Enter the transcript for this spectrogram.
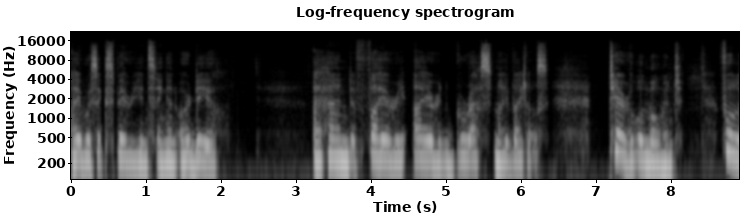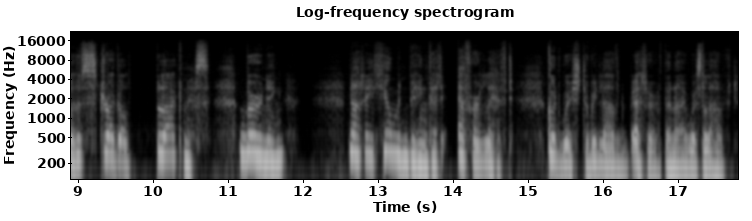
I was experiencing an ordeal. A hand of fiery iron grasped my vitals. Terrible moment, full of struggle, blackness, burning. Not a human being that ever lived could wish to be loved better than I was loved.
